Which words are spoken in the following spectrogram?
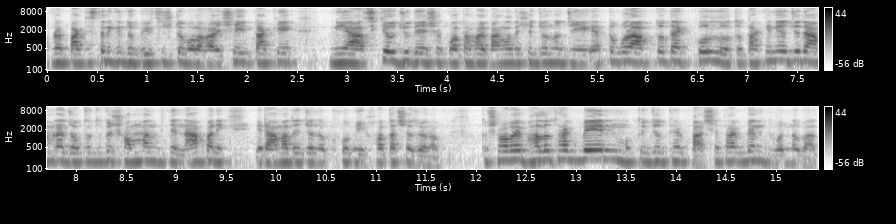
আপনার পাকিস্তানে কিন্তু বীরশ্রেষ্ঠ বলা হয়। সেই তাকে নিয়ে আজকেও যদি এসে কথা হয় বাংলাদেশের জন্য যে এত বড় আত্মত্যাগ করল, তো তাকে নিয়েও যদি আমরা যথাযথ সম্মান দিতে না পারি, এটা আমাদের জন্য খুবই হতাশাজনক। তো সবাই ভালো থাকবেন, মুক্তিযুদ্ধের পাশে থাকবেন, ধন্যবাদ।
